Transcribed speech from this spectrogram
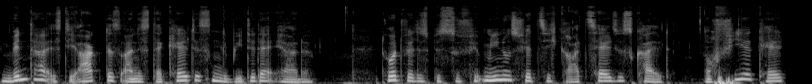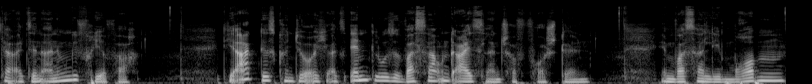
Im Winter ist die Arktis eines der kältesten Gebiete der Erde. Dort wird es bis zu minus 40 Grad Celsius kalt, noch viel kälter als in einem Gefrierfach. Die Arktis könnt ihr euch als endlose Wasser- und Eislandschaft vorstellen. Im Wasser leben Robben,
